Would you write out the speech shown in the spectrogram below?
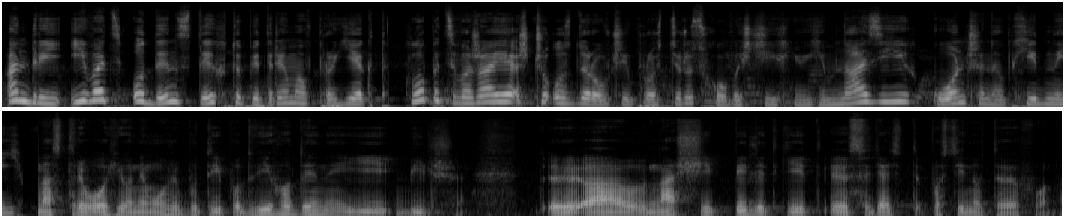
Андрій Івець один з тих, хто підтримав проєкт. Хлопець вважає, що оздоровчий простір у сховищі їхньої гімназії конче необхідний. У нас тривоги вони можуть бути і по дві години, і більше. Е, А наші підлітки е, сидять постійно в телефонах.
